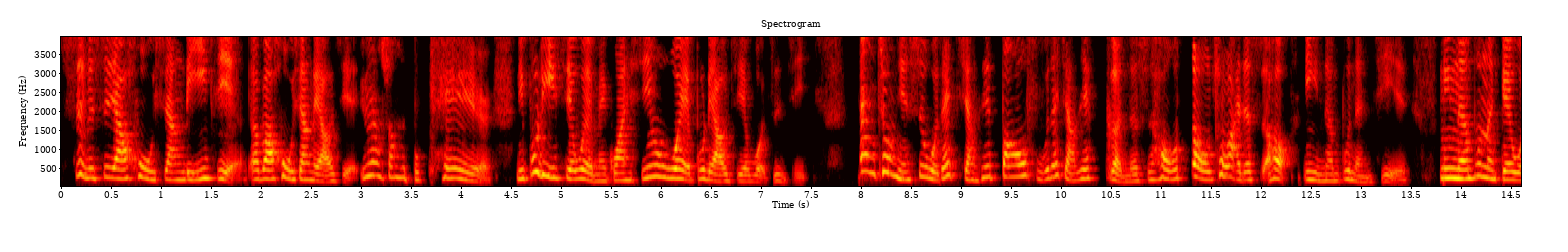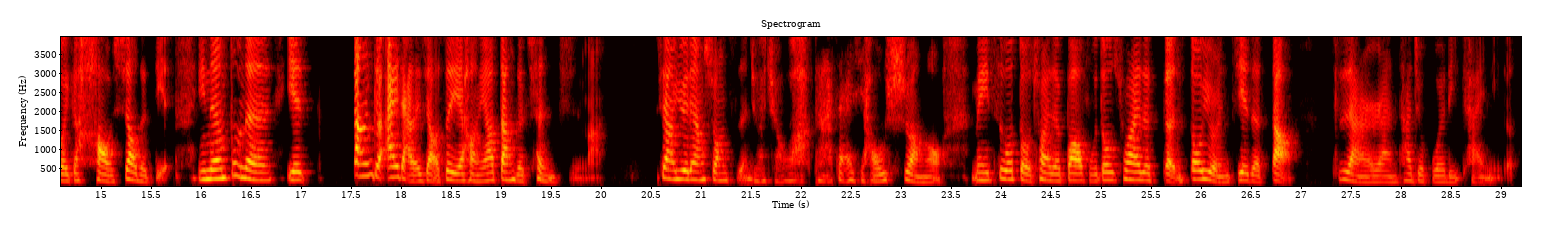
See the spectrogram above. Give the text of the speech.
是不是要互相理解，要不要互相了解。月亮双子不 care，你不理解我也没关系，因为我也不了解我自己。但重点是我在讲这些包袱，在讲这些梗的时候，我抖出来的时候，你能不能接？你能不能给我一个好笑的点？你能不能也当一个挨打的角色也好？你要当个称职嘛？像月亮双子人就会觉得哇，跟他在一起好爽哦！每次我抖出来的包袱、抖出来的梗，都有人接得到。自然而然，他就不会离开你了。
